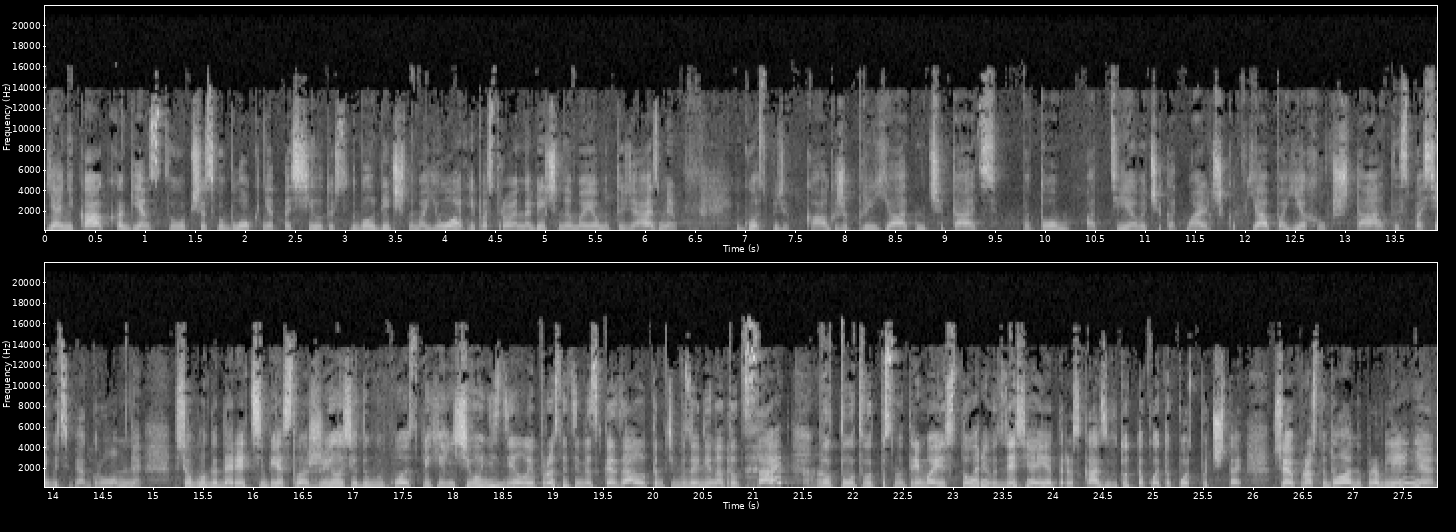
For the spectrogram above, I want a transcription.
я никак к агентству вообще свой блог не относила, то есть это было лично мое и построено лично на моем энтузиазме, и, господи, как же приятно читать потом от девочек, от мальчиков. Я поехал в Штаты, спасибо тебе огромное, все благодаря тебе сложилось. Я думаю, господи, я ничего не сделала, я просто тебе сказала, там, типа, зайди на тот сайт, ага. вот тут вот посмотри мои истории, вот здесь я это рассказываю, тут такой-то пост почитай. Все, я просто дала направление,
